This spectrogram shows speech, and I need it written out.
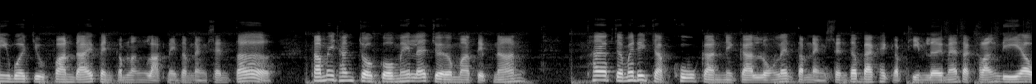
มีเวอร์จิลฟันไดเป็นกำลังหลักในตำแหน่งเซนเตอร์ทำให้ทั้งโจโกเมสและโจเอลมาติบนั้นแทบจะไม่ได้จับคู่กันในการลงเล่นตำแหน่งเซนเตอร์แบ็กให้กับทีมเลยแม้แต่ครั้งเดียว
